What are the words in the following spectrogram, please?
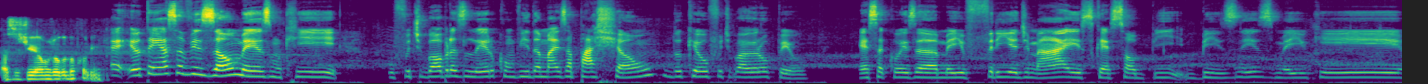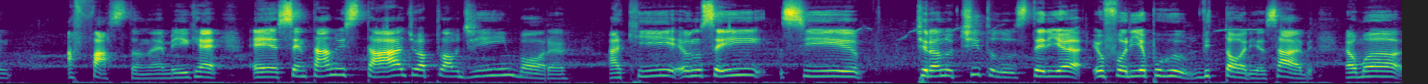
assistir a um jogo do Corinthians. É, eu tenho essa visão mesmo que o futebol brasileiro convida mais a paixão do que o futebol europeu. Essa coisa meio fria demais, que é só business, meio que afasta, né? Meio que é, é sentar no estádio, aplaudir e ir embora. Aqui eu não sei se tirando títulos teria euforia por vitória, sabe? É uma,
